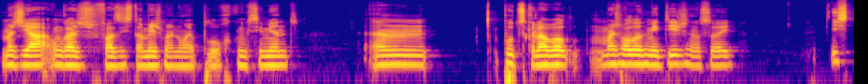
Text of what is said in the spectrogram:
mas já um gajo faz isso da mesma, não é pelo reconhecimento. Hum, putz, se calhar mais vale admitir, não sei. Isto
